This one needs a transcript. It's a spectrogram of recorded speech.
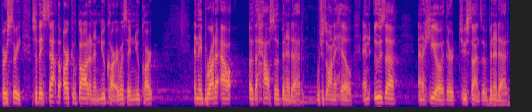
Verse 3. So they sat the ark of God on a new cart. Everyone say new cart. And they brought it out of the house of Abinadab, which was on a hill. And Uzzah and Ahio, their two sons of Abinadab,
